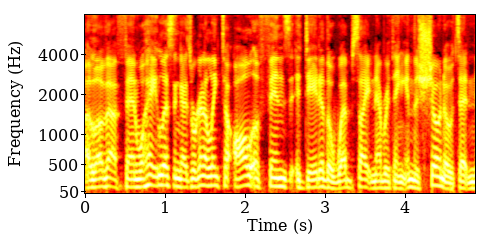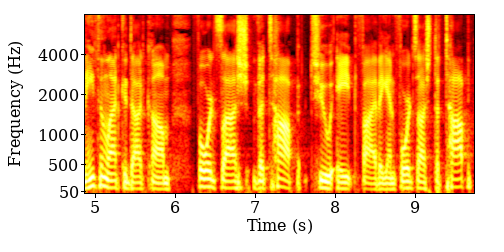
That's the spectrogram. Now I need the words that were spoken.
I love that, Finn. Well, hey, listen, guys, we're going to link to all of Finn's data, the website, and everything in the show notes at nathanlatka.com forward slash the top 285. Again, forward slash the top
